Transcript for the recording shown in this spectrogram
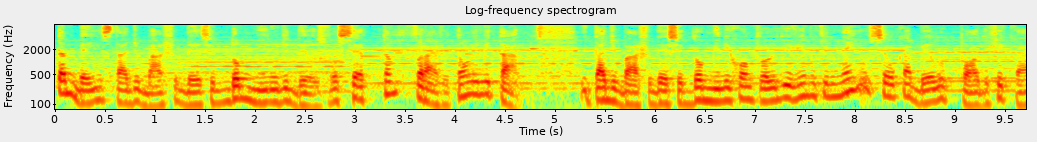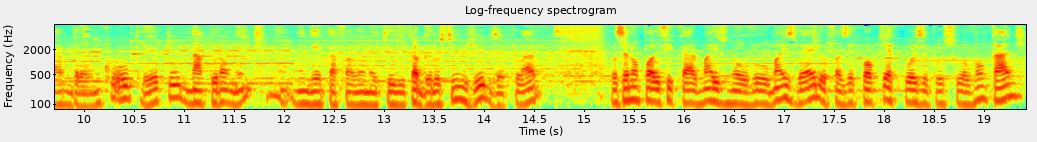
também está debaixo desse domínio de Deus. Você é tão frágil, tão limitado e está debaixo desse domínio e controle divino que nem o seu cabelo pode ficar branco ou preto naturalmente. Né? Ninguém está falando aqui de cabelos tingidos, é claro. Você não pode ficar mais novo ou mais velho ou fazer qualquer coisa por sua vontade.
